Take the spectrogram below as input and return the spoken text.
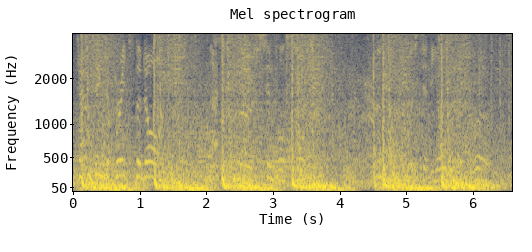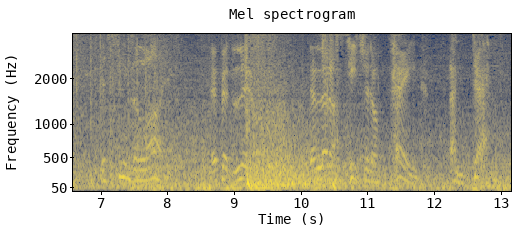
Attempting to breach the doors. That is no simple sorcery. Look how twisted the has grown. It seems alive. If it lives, then let us teach it of pain and death.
